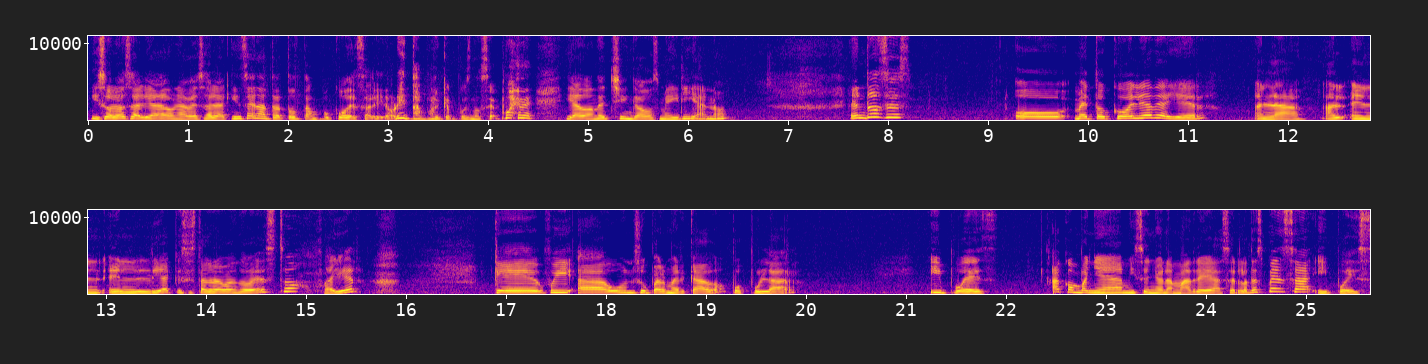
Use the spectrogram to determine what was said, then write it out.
y solo salía una vez a la quincena. Trato tampoco de salir ahorita porque pues no se puede. Y a dónde chingados me iría, ¿no? Entonces, o me tocó el día de ayer, en, la, en, el día que se está grabando esto, fue ayer, que fui a un supermercado popular y pues acompañé a mi señora madre a hacer la despensa y pues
